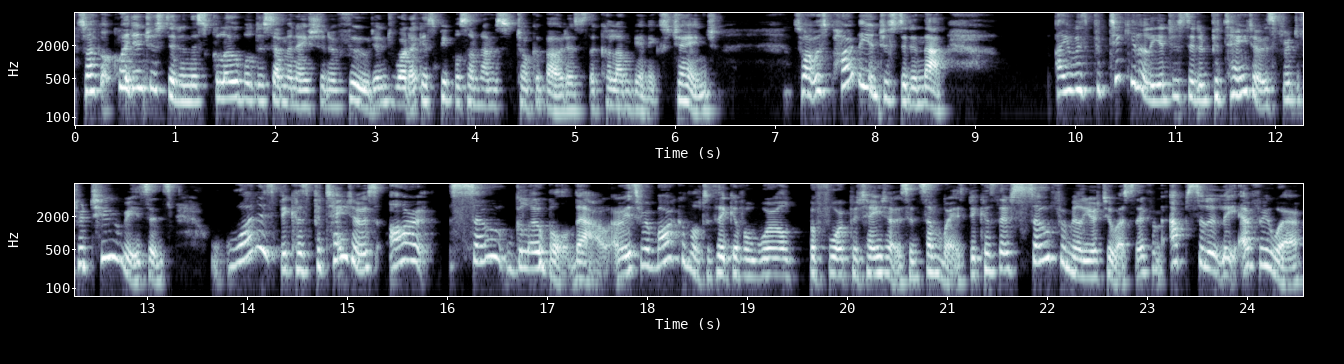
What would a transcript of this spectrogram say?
So I got quite interested in this global dissemination of food and what I guess people sometimes talk about as the Columbian exchange. So I was partly interested in that. I was particularly interested in potatoes for, for two reasons. One is because potatoes are so global now. I mean, it's remarkable to think of a world before potatoes in some ways because they're so familiar to us. They're from absolutely everywhere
